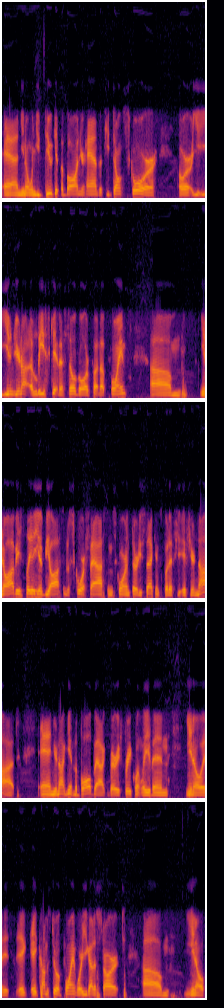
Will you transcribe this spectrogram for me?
And you know, when you do get the ball in your hands, if you don't score, or you, you're not at least getting a field goal or putting up points, um, you know, obviously it'd be awesome to score fast and score in 30 seconds. But if you, if you're not, and you're not getting the ball back very frequently, then you know it it, it comes to a point where you got to start, um, you know,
